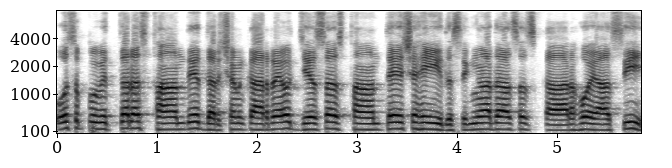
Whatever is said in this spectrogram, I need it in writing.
ਉਸ ਪਵਿੱਤਰ ਸਥਾਨ ਦੇ ਦਰਸ਼ਨ ਕਰ ਰਹੇ ਹੋ, ਜਿਸ ਸਥਾਨ ਤੇ ਸ਼ਹੀਦ ਸਿੰਘਾਂ ਦਾ ਸੰਸਕਾਰ ਹੋਇਆ ਸੀ।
